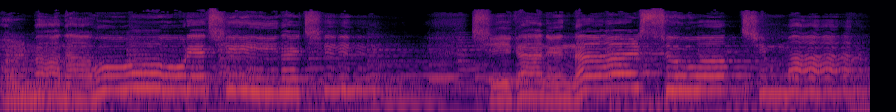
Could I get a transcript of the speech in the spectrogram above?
얼마나 오래 지날지 시간은 알 수 없지만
